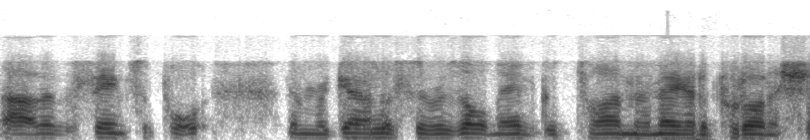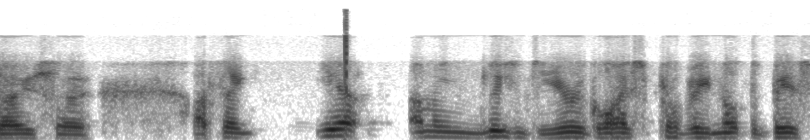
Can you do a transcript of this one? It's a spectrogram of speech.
Uh, the fans support them regardless of the result, and they have a good time, and they had to put on a show. So I think, yeah, I mean, losing to Uruguay is probably not the best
